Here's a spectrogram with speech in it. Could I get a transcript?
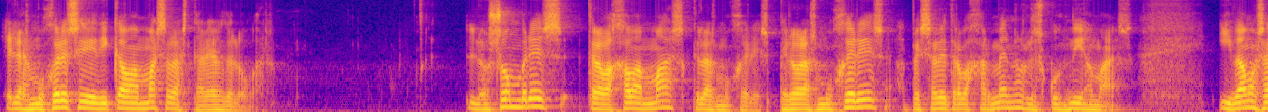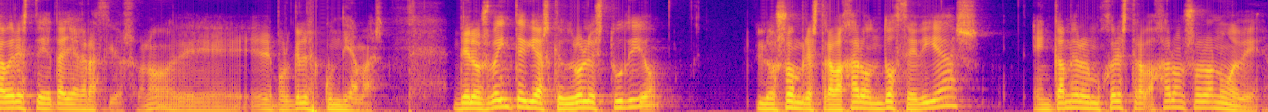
eh, las mujeres se dedicaban más a las tareas del hogar. Los hombres trabajaban más que las mujeres, pero a las mujeres, a pesar de trabajar menos, les cundía más. Y vamos a ver este detalle gracioso, ¿no? De, por qué les cundía más. De los 20 días que duró el estudio, los hombres trabajaron 12 días, en cambio las mujeres trabajaron solo 9.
